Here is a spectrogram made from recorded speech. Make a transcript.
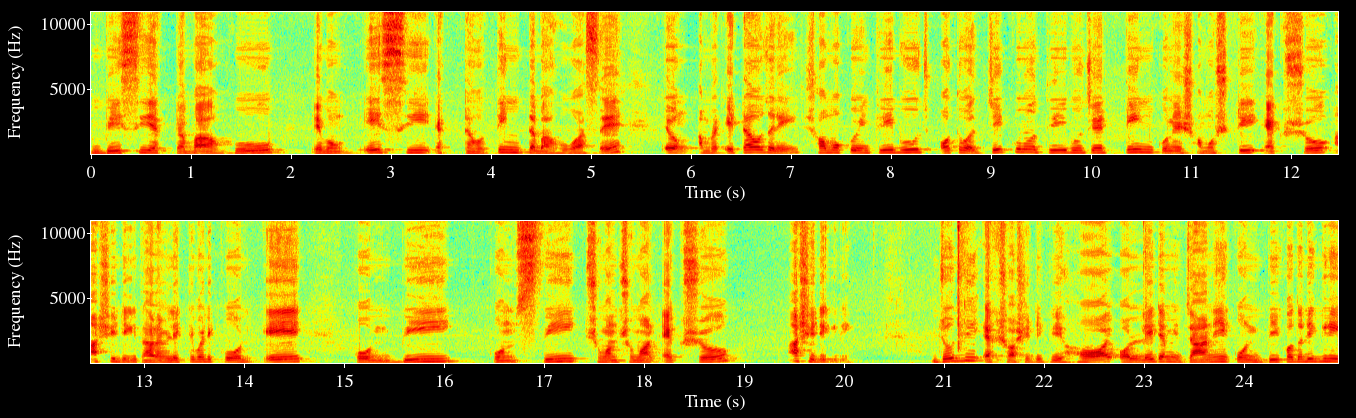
বিসি একটা বাহু এবং এসি একটা তিনটা বাহু আছে। এবং আমরা এটাও জানি সমকোণী ত্রিভুজ অথবা যে কোনো ত্রিভুজের তিন কোণের সমষ্টি একশো আশি ডিগ্রি। তাহলে আমি লিখতে পারি কোণ এ, কোণ বি কোণ সি সমান সমান একশো আশি ডিগ্রি। যদি একশো আশি ডিগ্রি হয় অলরেডি আমি জানি কোন বি কত ডিগ্রি?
